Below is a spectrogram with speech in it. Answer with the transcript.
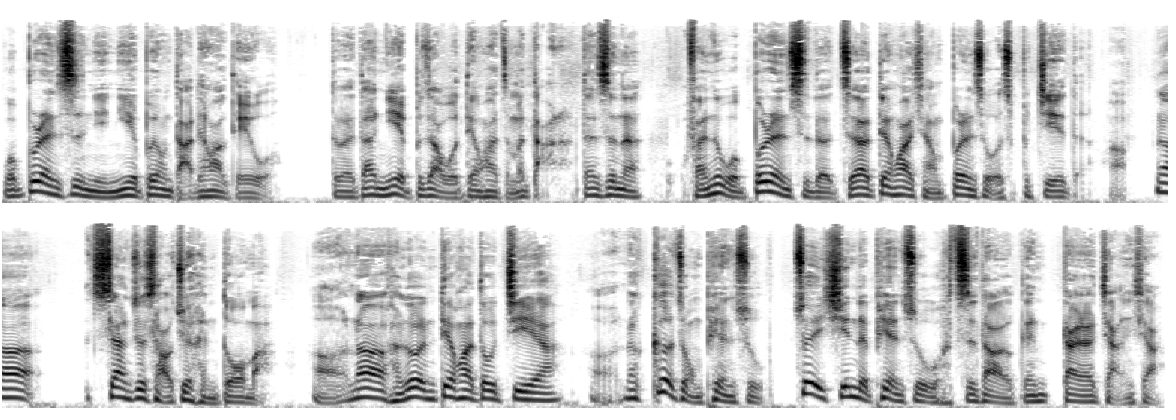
我不认识你，你也不用打电话给我，对吧？但你也不知道我电话怎么打了。但是呢，反正我不认识的，只要电话响不认识我是不接的啊。那这样就少去很多嘛。哦，那很多人电话都接啊，哦，那各种骗术，最新的骗术我知道，跟大家讲一下。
